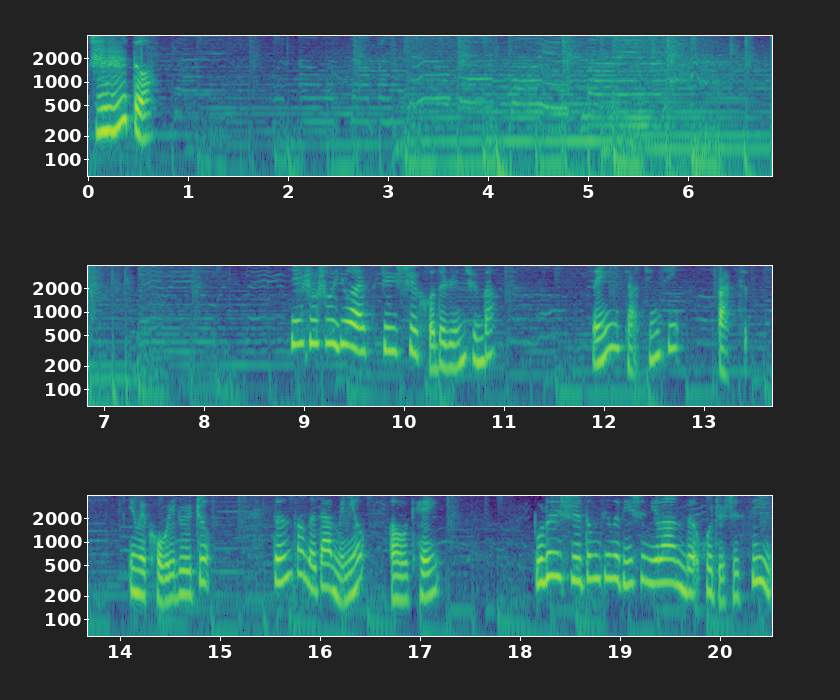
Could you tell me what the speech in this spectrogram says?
值得。先说说 USJ 适合的人群吧，文艺小清新，but 因为口味略重，奔放的大美妞，OK。不论是东京的迪士尼 land，或者是 Sea，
